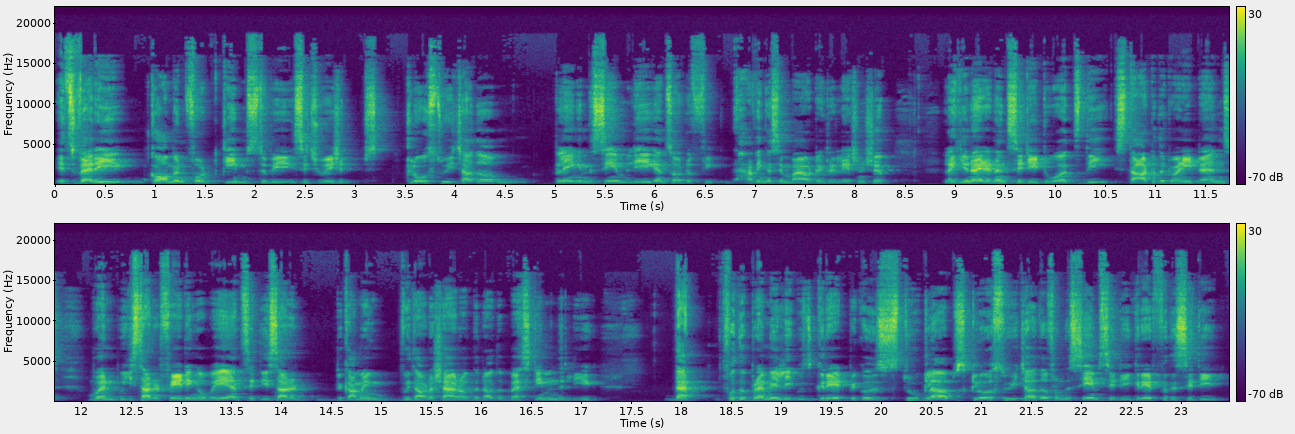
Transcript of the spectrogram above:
It's very common for teams to be situated close to each other playing in the same league and sort of having a symbiotic relationship like united and city towards the start of the 2010s when we started fading away and city started becoming without a shadow of the doubt the best team in the league that for the premier league was great because two clubs close to each other from the same city great for the city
